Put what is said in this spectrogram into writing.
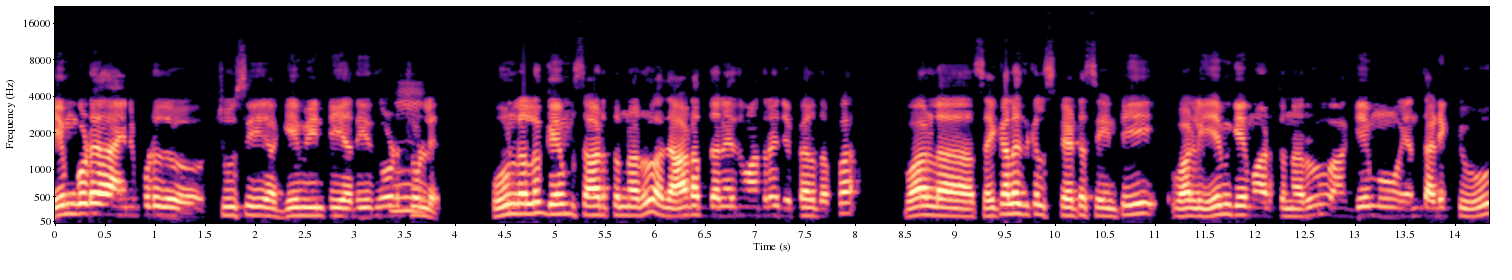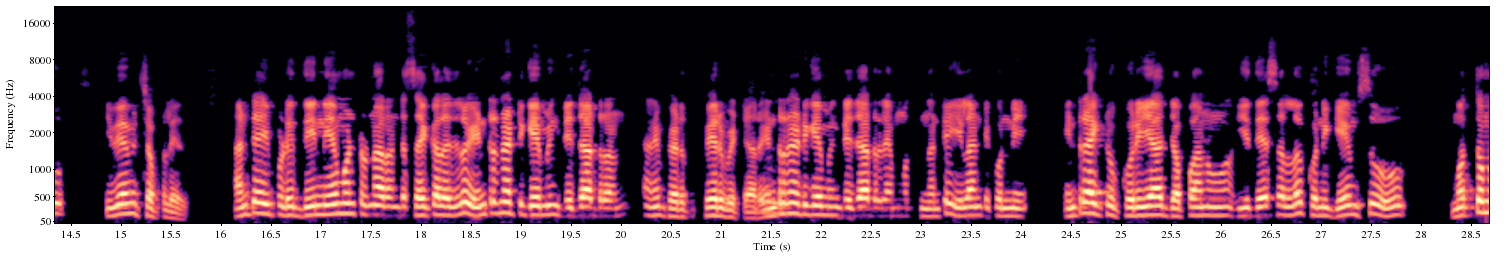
గేమ్ కూడా ఆయన ఎప్పుడు చూసి ఆ గేమ్ ఏంటి అది ఇది కూడా. చూడలేదు. ఫోన్లలో గేమ్స్ ఆడుతున్నారు. అది ఆడద్దు అనేది మాత్రమే చెప్పారు తప్ప వాళ్ళ సైకాలజికల్ స్టేటస్ ఏంటి? వాళ్ళు ఏమి గేమ్ ఆడుతున్నారు? ఆ గేమ్ ఎంత అడిక్టివ్ ఇవేమి చెప్పలేదు. అంటే ఇప్పుడు దీన్ని ఏమంటున్నారంటే సైకాలజీలో ఇంటర్నెట్ గేమింగ్ డిజార్డర్ అని పేరు పెట్టారు. ఇంటర్నెట్ గేమింగ్ డిజార్డర్ ఏమవుతుందంటే ఇలాంటి కొన్ని ఇంటరాక్టివ్ కొరియా జపాను ఈ దేశాల్లో కొన్ని గేమ్స్ మొత్తం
